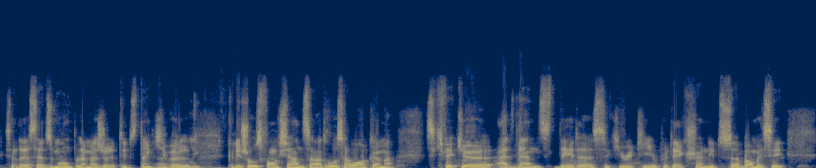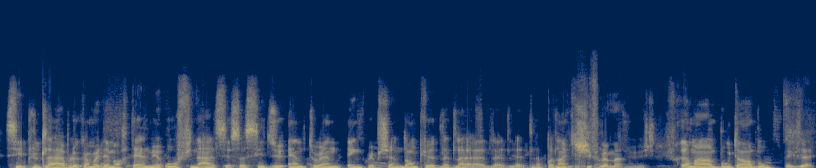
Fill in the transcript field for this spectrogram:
Elle s'adresse à du monde pour la majorité du temps qui veulent que les choses fonctionnent sans trop savoir comment. Ce qui fait que Advanced Data Security Protection et tout ça, bon, mais c'est plus clair pour le commun des mortel, mais au final, c'est ça, c'est du end-to-end encryption, donc de, la, de, la, pas de chiffrement. Du chiffrement bout en bout. Exact.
